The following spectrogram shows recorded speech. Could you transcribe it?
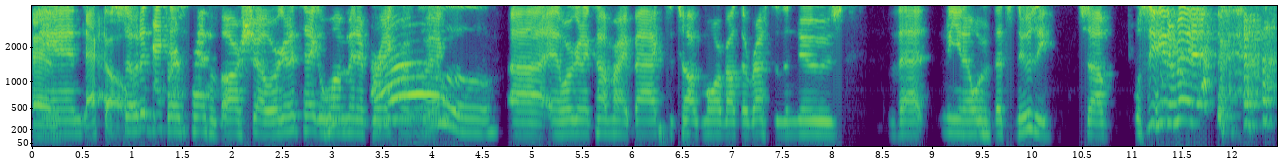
And, and, Echo. so did the Echo. first half of our show. We're gonna take a one minute break real quick, uh, and we're gonna come right back to talk more about the rest of the news that you know that's newsy. So we'll see you in a minute.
